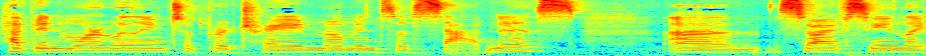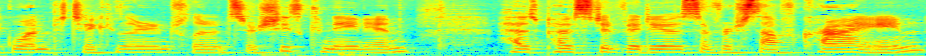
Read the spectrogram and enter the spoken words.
have been more willing to portray moments of sadness. Um, so I've seen like one particular influencer, she's Canadian, has posted videos of herself crying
